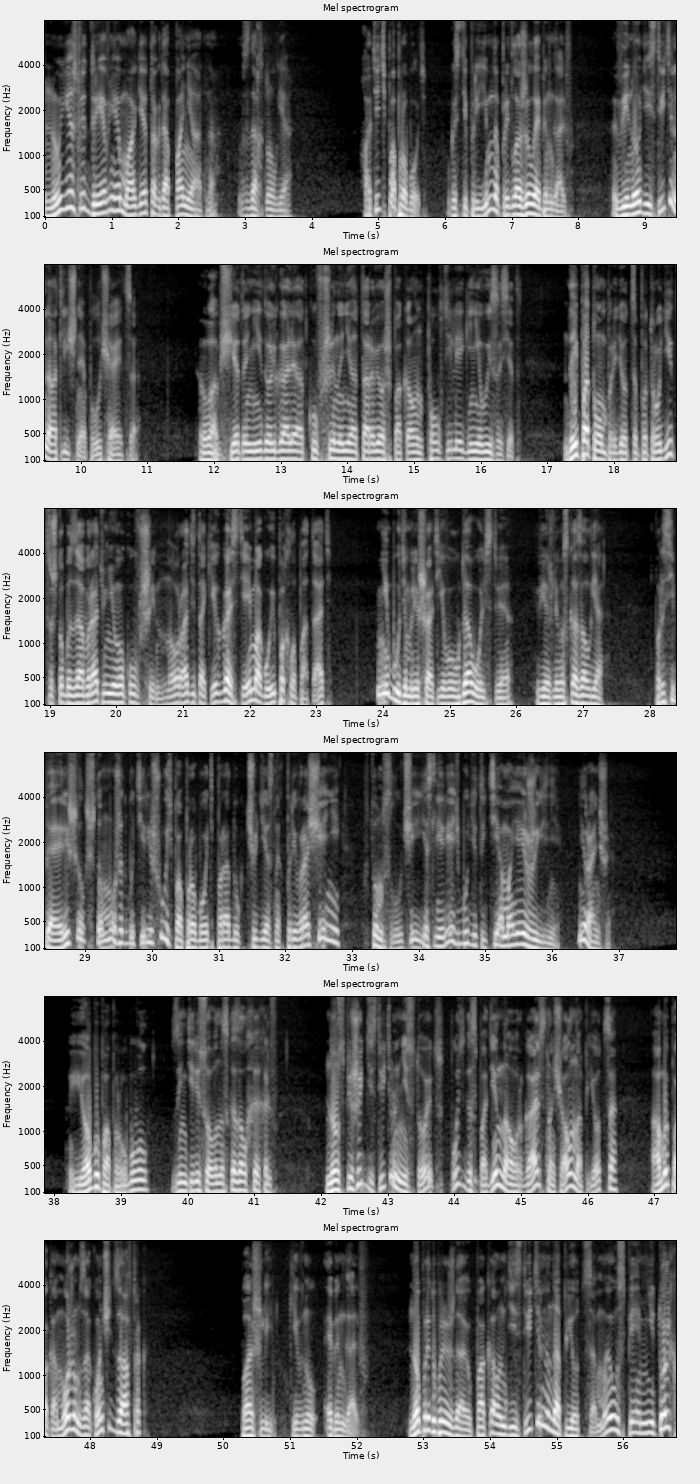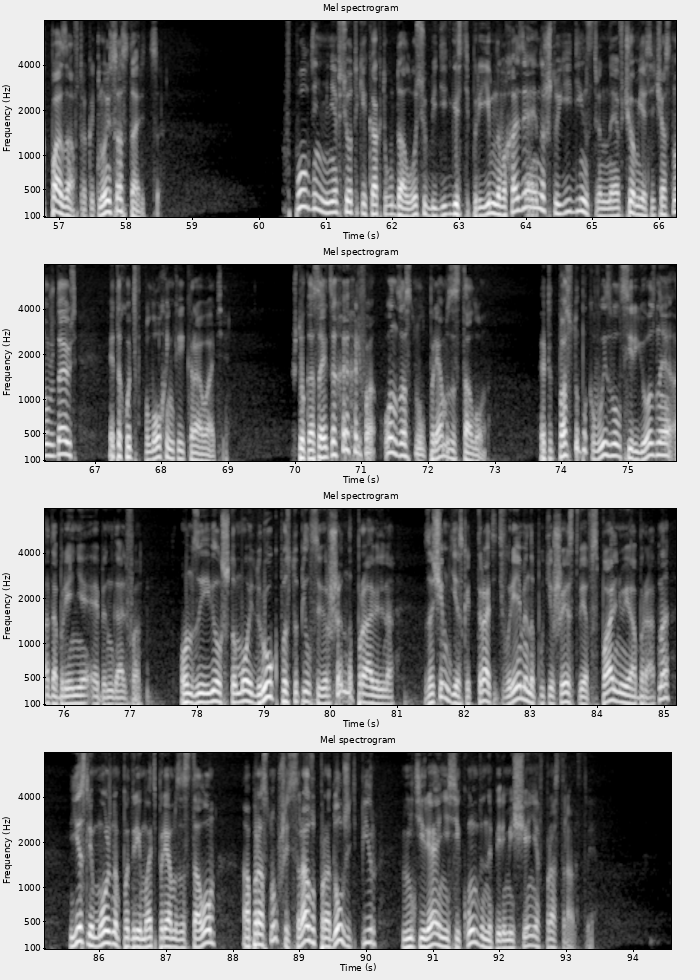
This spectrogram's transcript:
«Ну, если древняя магия, тогда понятно», — вздохнул я. «Хотите попробовать?» — гостеприимно предложил Эббингальф. «Вино действительно отличное получается». «Вообще-то ни дольгали от кувшина не оторвешь, пока он полтелеги не высосет. Да и потом придется потрудиться, чтобы забрать у него кувшин, но ради таких гостей могу и похлопотать». «Не будем лишать его удовольствия», — вежливо сказал я. Про себя я решил, что, может быть, и решусь попробовать продукт чудесных превращений в том случае, если речь будет идти о моей жизни, не раньше. «Я бы попробовал», — заинтересованно сказал Хехельф. «Но спешить действительно не стоит. Пусть господин Наургаль сначала напьется, а мы пока можем закончить завтрак». «Пошли», — кивнул Эббингальф. Но предупреждаю, пока он действительно напьется, мы успеем не только позавтракать, но и состариться. В полдень мне все-таки как-то удалось убедить гостеприимного хозяина, что единственное, в чем я сейчас нуждаюсь, это хоть в плохонькой кровати. Что касается Хехельфа, он заснул прямо за столом. Этот поступок вызвал серьезное одобрение Эббенгальфа. Он заявил, что мой друг поступил совершенно правильно – Зачем, дескать, тратить время на путешествие в спальню и обратно, если можно подремать прямо за столом, а проснувшись сразу продолжить пир, не теряя ни секунды на перемещение в пространстве.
